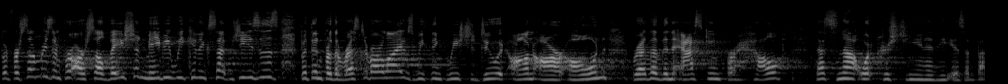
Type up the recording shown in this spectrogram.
But for some reason, for our salvation, maybe we can accept Jesus, but then for the rest of our lives, we think we should do it on our own rather than asking for help. That's not what Christianity is about.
